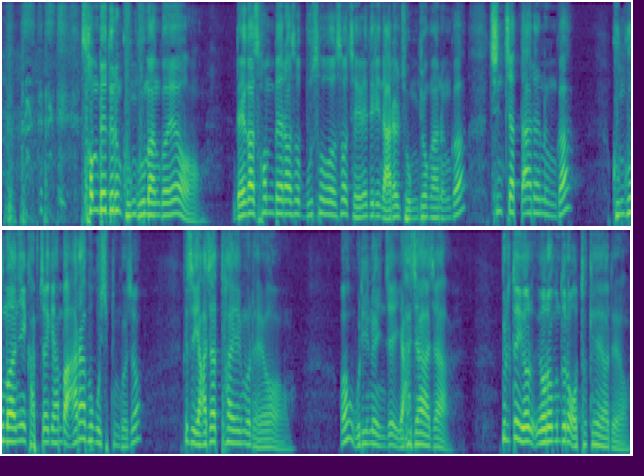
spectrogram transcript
선배들은 궁금한 거예요. 내가 선배라서 무서워서 쟤네들이 나를 존경하는가? 진짜 따르는가? 궁금하니 갑자기 한번 알아보고 싶은 거죠. 그래서 야자 타임을 해요. 어? 우리는 이제 야자하자. 그럴 때 여, 러분들은 어떻게 해야 돼요?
